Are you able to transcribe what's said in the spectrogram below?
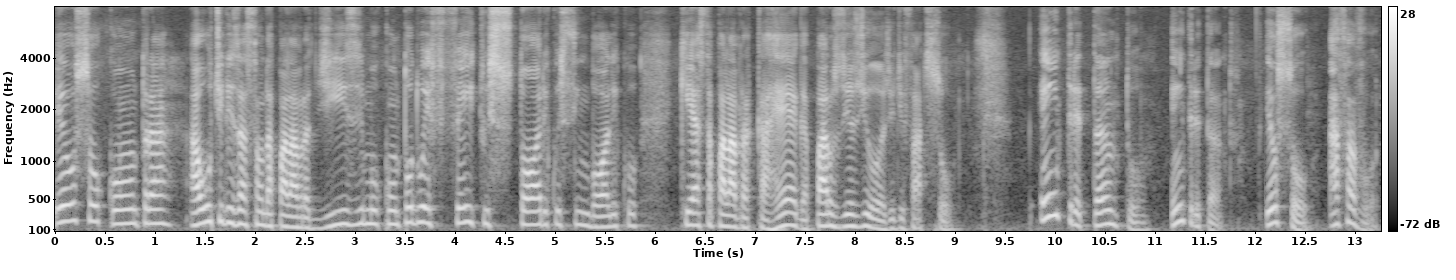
eu sou contra a utilização da palavra dízimo com todo o efeito histórico e simbólico que esta palavra carrega para os dias de hoje, de fato sou. Entretanto, entretanto, eu sou a favor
